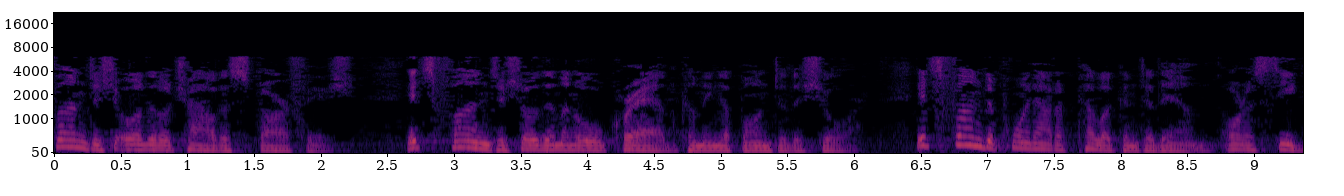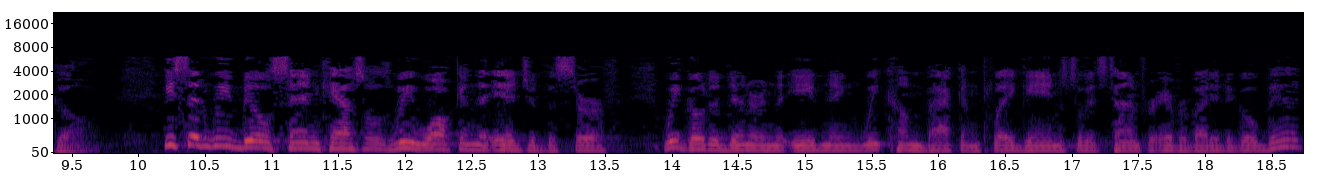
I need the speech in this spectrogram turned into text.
fun to show a little child a starfish. It's fun to show them an old crab coming up onto the shore. It's fun to point out a pelican to them or a seagull. He said, We build sandcastles, we walk in the edge of the surf. We go to dinner in the evening. We come back and play games till it's time for everybody to go bed.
